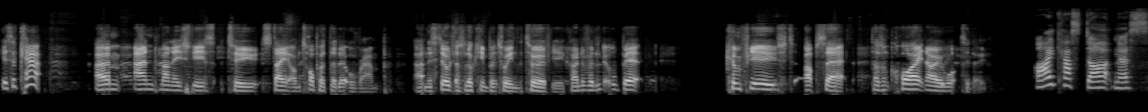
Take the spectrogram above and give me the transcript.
It's a cat. Um, and manages to stay on top of the little ramp and is still just looking between the two of you, kind of a little bit confused, upset, doesn't quite know what to do. I cast darkness,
